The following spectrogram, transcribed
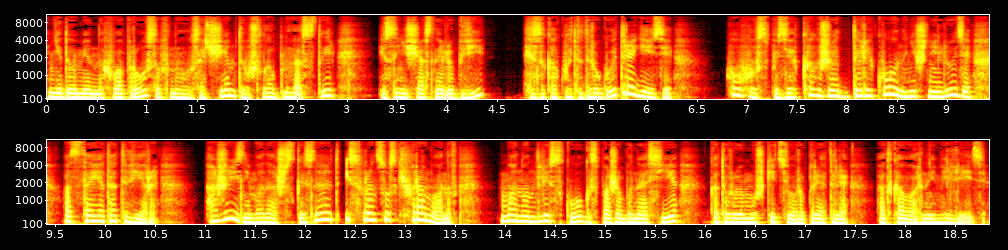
недоуменных вопросов. «Ну, зачем ты ушла в монастырь? Из-за несчастной любви? Из-за какой-то другой трагедии?» О, Господи, как же далеко нынешние люди отстоят от веры. О жизни монашеской знают из французских романов. Манон Леско, госпожа Бонасье, которую мушкетеры прятали от коварной Миледи.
